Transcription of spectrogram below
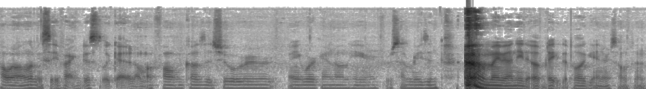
Hold on, let me see if I can just look at it on my phone because it sure ain't working on here for some reason. Maybe I need to update the plugin or something.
